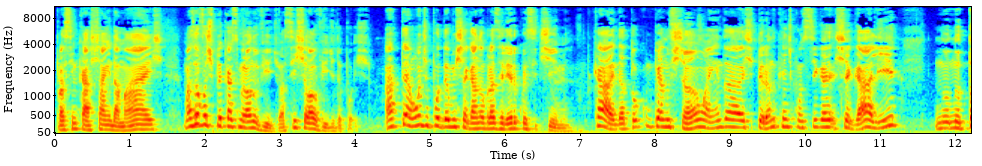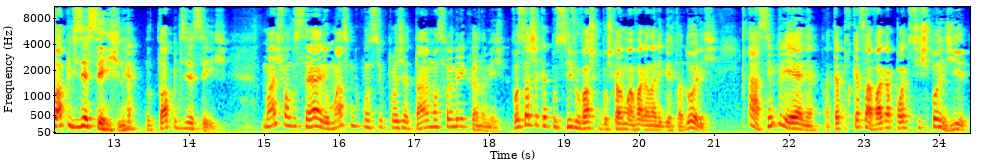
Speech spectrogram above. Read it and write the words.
para se encaixar ainda mais. Mas eu vou explicar isso melhor no vídeo. Assiste lá o vídeo depois. Até onde podemos chegar no brasileiro com esse time? Cara, ainda tô com o pé no chão, ainda esperando que a gente consiga chegar ali no, no top 16, né? No top 16. Mas falando sério, o máximo que eu consigo projetar é uma Sul-Americana mesmo. Você acha que é possível o Vasco buscar uma vaga na Libertadores? Ah, sempre é, né? Até porque essa vaga pode se expandir.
